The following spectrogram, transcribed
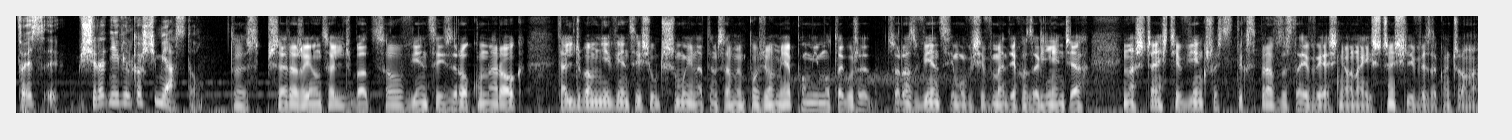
To jest e, średniej wielkości miasto. To jest przerażająca liczba, co więcej z roku na rok. Ta liczba mniej więcej się utrzymuje na tym samym poziomie, pomimo tego, że coraz więcej mówi się w mediach o zaginięciach. Na szczęście większość z tych spraw zostaje wyjaśniona i szczęśliwie zakończona.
